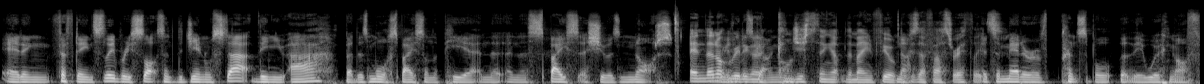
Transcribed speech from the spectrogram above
adding 15 celebrity slots into the general start, then you are, but there's more space on the pier and the, and the space issue is not. and they're not really what's going to on. congesting up the main field No. because they're faster athletes. It's a matter of principle that they're working off.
